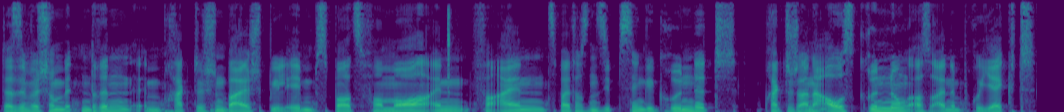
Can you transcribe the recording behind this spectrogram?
Da sind wir schon mittendrin im praktischen Beispiel. Eben Sports for More, ein Verein 2017 gegründet, praktisch eine Ausgründung aus einem Projekt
